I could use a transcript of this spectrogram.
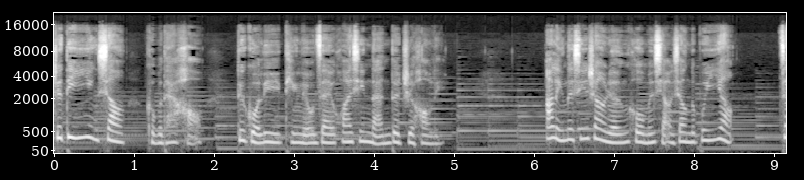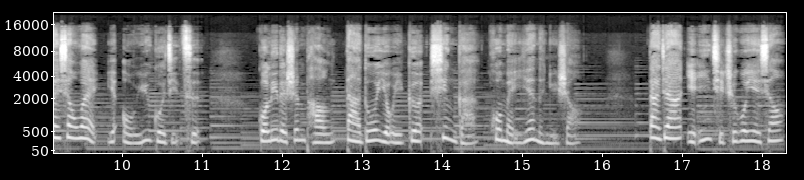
这第一印象可不太好。对果粒停留在花心男的字号里。阿玲的心上人和我们想象的不一样，在校外也偶遇过几次。果粒的身旁大多有一个性感或美艳的女生，大家也一起吃过夜宵。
